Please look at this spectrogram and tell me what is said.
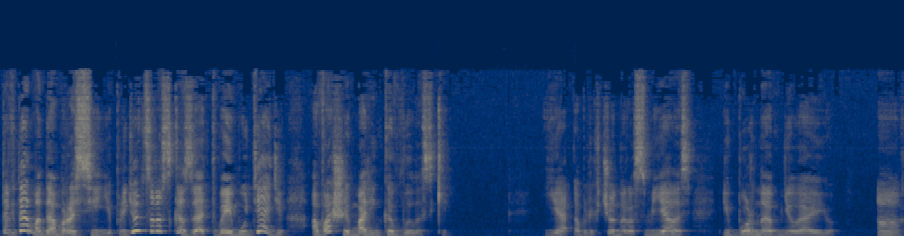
тогда, мадам Россини, придется рассказать твоему дяде о вашей маленькой вылазке. Я облегченно рассмеялась и бурно обняла ее. Ах,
